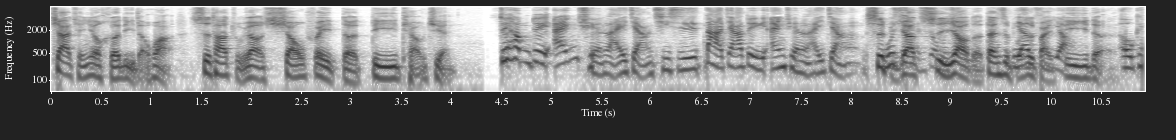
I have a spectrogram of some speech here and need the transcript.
价钱又合理的话，是它主要消费的第一条件。所以他们对安全来讲，其实大家对于安全来讲是比较次要的，但是不是摆第一的。OK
